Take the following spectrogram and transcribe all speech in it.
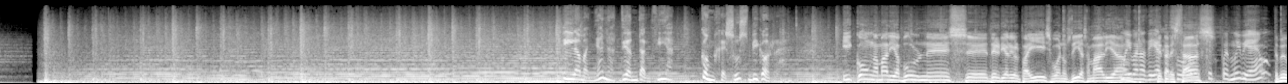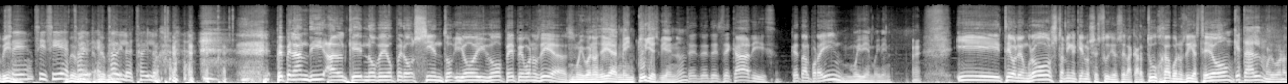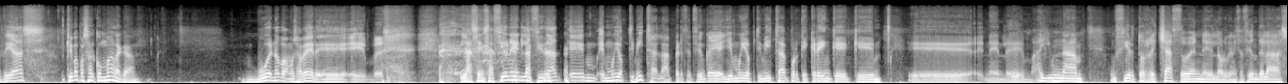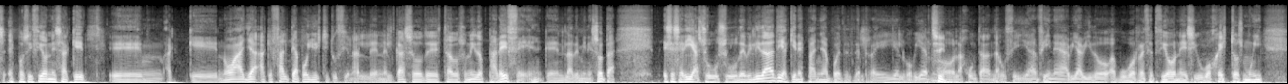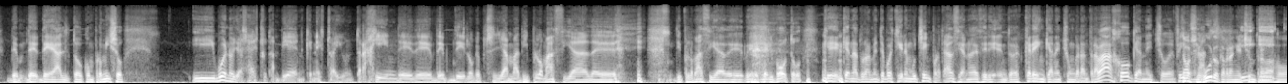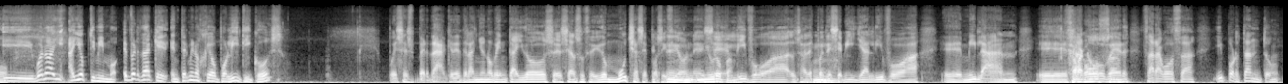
La mañana de Andalucía con Jesús Vigorra. Y con Amalia Bulnes eh, del diario El País. Buenos días, Amalia. Muy buenos días. ¿Qué tal estás? Pues muy bien. Te veo bien. Sí, sí, sí estoy, estoy, lo, estoy lo. Pepe Landi, al que no veo, pero siento y oigo. Pepe, buenos días. Muy buenos días. Me intuyes bien, ¿no? desde Cádiz. ¿Qué tal por ahí? Muy bien, muy bien. Eh, y Teo León Gross, también aquí en los estudios de La Cartuja. Buenos días, Teo. ¿Qué tal? Muy buenos días. ¿Qué va a pasar con Málaga? Bueno, vamos a ver. Eh, eh, la sensación en la ciudad es, muy optimista. La percepción que hay allí es muy optimista porque creen que, eh, hay una, un cierto rechazo en la organización de las exposiciones a que, a que no haya, a que falte apoyo institucional. En el caso de Estados Unidos parece que en la de Minnesota ese sería su, debilidad y aquí en España pues desde el rey, el gobierno, la Junta de Andalucía, en fin, eh, había habido, hubo recepciones y hubo gestos muy de alto compromiso. Y bueno, ya sabes tú también que en esto hay un trajín de, lo que se llama diplomacia, de diplomacia del voto, que, naturalmente pues tiene mucha importancia, ¿no? Es decir, entonces creen que han hecho un gran trabajo, que han hecho, en fin. No, seguro que habrán hecho un trabajo. Y, bueno, hay, hay optimismo. Es verdad que en términos geopolíticos, pues es verdad que desde el año 92 eh, se han sucedido muchas exposiciones en, Europa. Lisboa, o sea, después de mm. Sevilla, Lisboa, eh, Milán, Zaragoza. Zaragoza, y por tanto,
